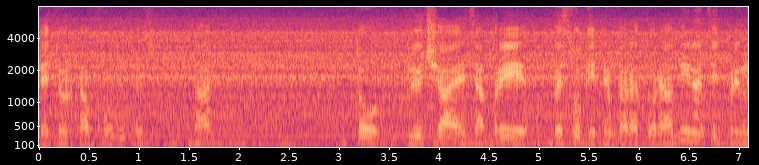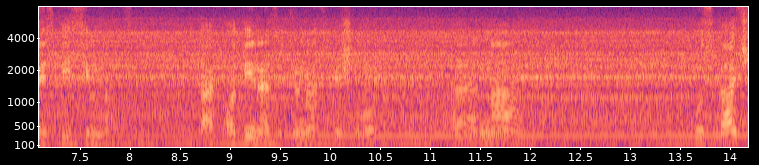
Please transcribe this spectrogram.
п'ятерка входить ось, так? То включається при високій температурі 11, при низькій 17. Так, 11 у нас пішло е, на пускач,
